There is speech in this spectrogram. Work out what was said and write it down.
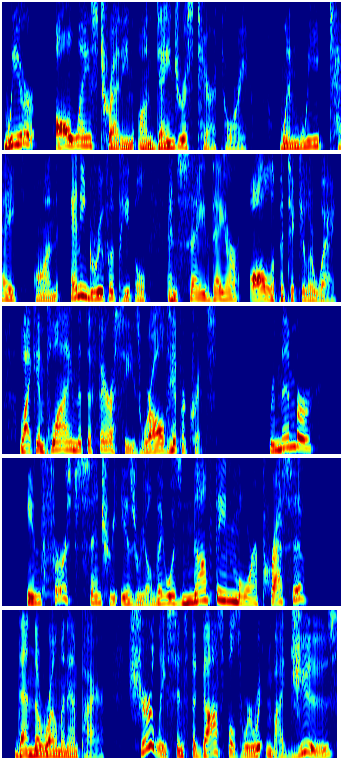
We are always treading on dangerous territory when we take on any group of people and say they are all a particular way, like implying that the Pharisees were all hypocrites. Remember, in first century Israel, there was nothing more oppressive than the Roman Empire. Surely, since the Gospels were written by Jews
